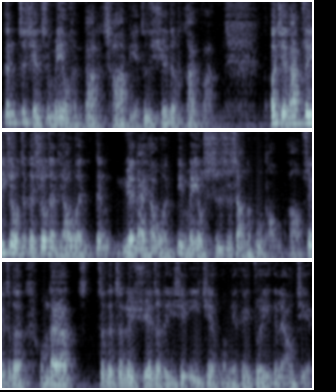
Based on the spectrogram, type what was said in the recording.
跟之前是没有很大的差别，这是学者的看法。而且他追究这个修正条文跟原来条文并没有实质上的不同啊，所以这个我们大家这个针对学者的一些意见，我们也可以做一个了解。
